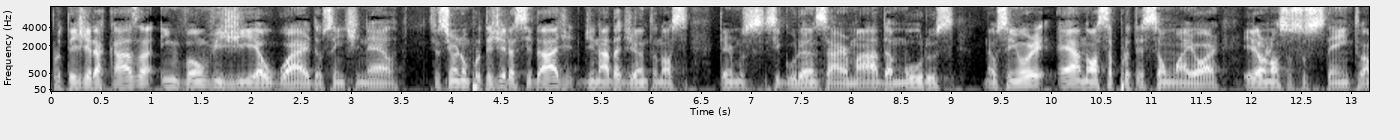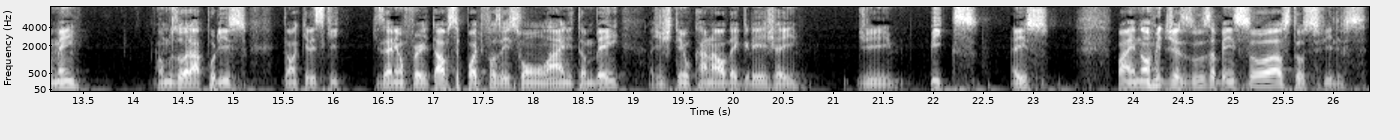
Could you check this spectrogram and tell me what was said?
proteger a casa, em vão vigia o guarda, o sentinela. Se o Senhor não proteger a cidade, de nada adianta nós termos segurança armada, muros. Né? O Senhor é a nossa proteção maior, Ele é o nosso sustento. Amém? Vamos orar por isso. Então, aqueles que quiserem ofertar, você pode fazer isso online também. A gente tem o canal da igreja aí de Pix. É isso? Pai, em nome de Jesus, abençoa os teus filhos.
